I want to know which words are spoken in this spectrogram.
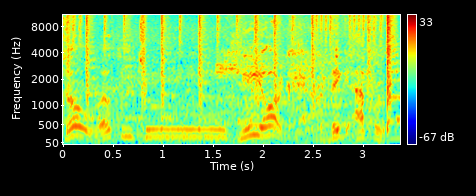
So, welcome to New York, the Big Apple.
